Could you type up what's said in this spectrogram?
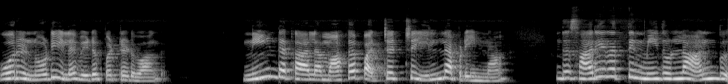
ஒரு நொடியில் விடுபட்டுடுவாங்க. நீண்ட காலமாக பற்றற்று இல்லை அப்படின்னா இந்த சரீரத்தின் மீதுள்ள அன்பு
